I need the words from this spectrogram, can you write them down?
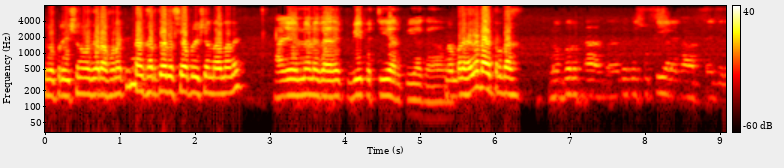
ਤੇ ਆਪਰੇਸ਼ਨ ਵਗੈਰਾ ਹੋਣਾ ਕਿੰਨਾ ਖਰਚਾ ਦੱਸਿਆ ਆਪਰੇਸ਼ਨ ਦਾ ਉਹਨਾਂ ਨੇ? ਹਜੇ ਉਹਨਾਂ ਨੇ ਵੈਸੇ 20 25000 ਰੁਪਇਆ ਕਿਹਾ ਨੰਬਰ ਹੈਗਾ ਡਾਕਟਰ ਦਾ? ਨੰਬਰ ਇਹਦੇ ਤੇ ਛੁੱਟੀ ਵਾਲੇ ਕਾਰਡ ਤੇ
